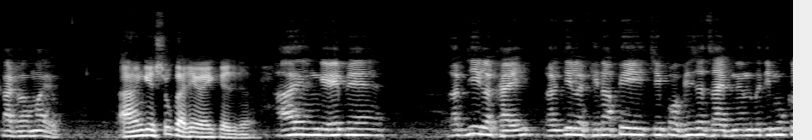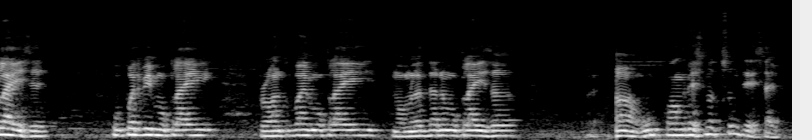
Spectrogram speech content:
કાઢવામાં આવ્યો. આ અંગે શું કાર્યવાહી કરી આ અંગે મેં અરજી લખાઈ. અરજી લખીને આપી. ચીફ ઓફિસર સાહેબને બધી મોકલાઈ છે. ઉપર બી મોકલાઈ પ્રાંતમાં મોકલાઈ મામલતદારને મોકલાઈ છે. હું કોંગ્રેસનો જ છું ને તે સાહેબ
